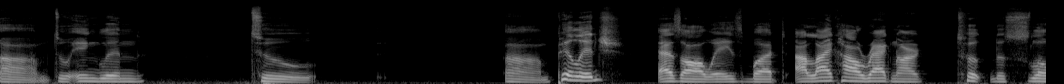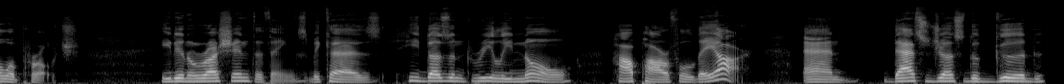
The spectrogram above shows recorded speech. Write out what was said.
um, to England to um, pillage as always, but I like how Ragnar took the slow approach. He didn't rush into things because he doesn't really know how powerful they are. And that's just the good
